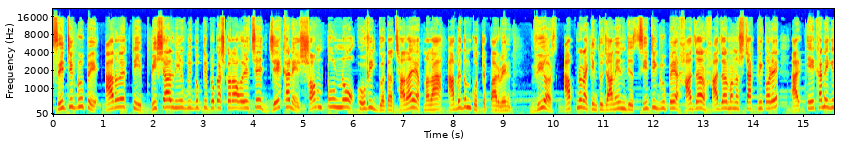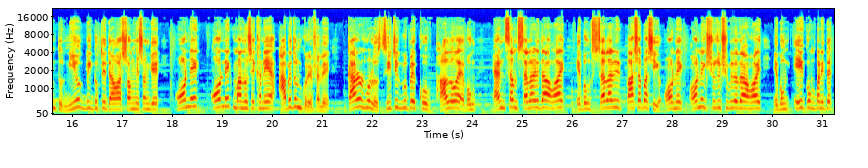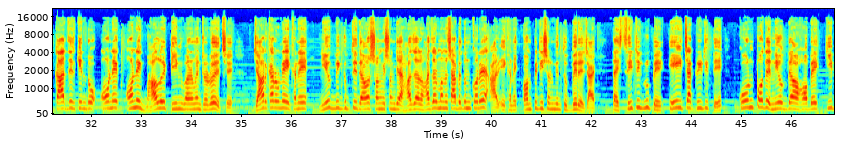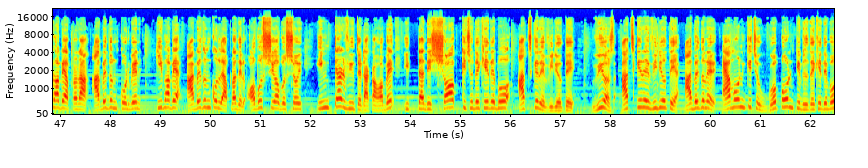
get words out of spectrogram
City গ্রুপে আরও একটি বিশাল নিয়োগ বিজ্ঞপ্তি প্রকাশ করা হয়েছে, যেখানে সম্পূর্ণ অভিজ্ঞতা ছাড়াই আপনারা আবেদন করতে পারবেন। ভিউয়ার্স, আপনারা কিন্তু জানেন যে সিটি গ্রুপে হাজার হাজার মানুষ চাকরি করে, আর এখানে কিন্তু নিয়োগ বিজ্ঞপ্তি দেওয়ার সঙ্গে সঙ্গে অনেক অনেক মানুষ এখানে আবেদন করে ফেলে। কারণ হলো, সিটি গ্রুপে খুব ভালো এবং হ্যান্ডসাম স্যালারি দেওয়া হয় এবং স্যালারির পাশাপাশি অনেক অনেক সুযোগ সুবিধা দেওয়া হয় এবং এই কোম্পানিতে কাজের কিন্তু অনেক অনেক ভালো একটি এনভায়রনমেন্ট রয়েছে। যার কারণে এখানে নিয়োগ বিজ্ঞপ্তি দেওয়ার সঙ্গে সঙ্গে হাজার হাজার মানুষ আবেদন করে আর এখানে কম্পিটিশন কিন্তু বেড়ে যায়। তাই সিটি গ্রুপে এই চাকরিটিতে কোন পদে নিয়োগ দেওয়া হবে, কীভাবে আপনারা আবেদন করবেন, কীভাবে আবেদন করলে আপনাদের অবশ্যই অবশ্যই ইন্টারভিউতে ডাকা হবে, ইত্যাদি সব কিছু দেখিয়ে দেব আজকের এই ভিডিওতে ভিউয়ার্স আজকের এই ভিডিওতে আবেদনের এমন কিছু গোপন টিপস দেখে দেব।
